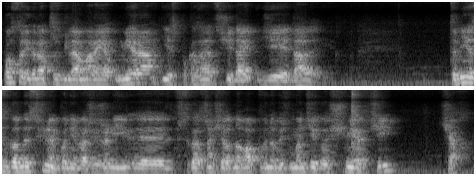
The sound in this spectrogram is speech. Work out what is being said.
postać grana przez Billa Mareya umiera i jest pokazane co się daj, dzieje dalej. To nie jest zgodne z filmem, ponieważ jeżeli y, wszystko zaczyna się od nowa, powinno być w momencie jego śmierci, ciach,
